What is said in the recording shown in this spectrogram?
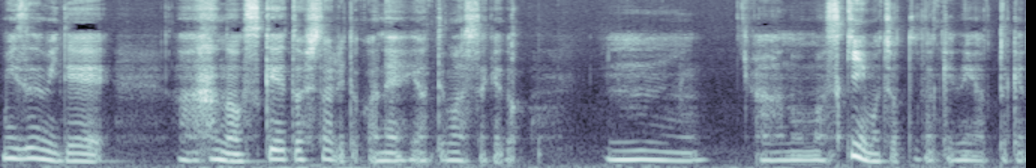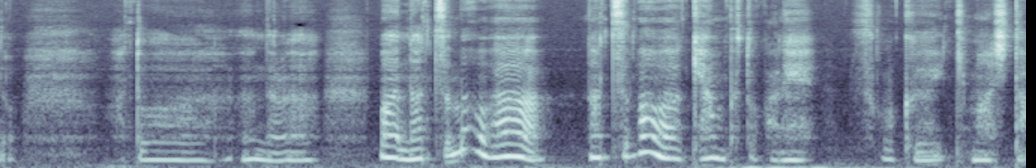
湖で、あの、スケートしたりとかね、やってましたけど。うん。あの、まあ、スキーもちょっとだけね、やったけど。あとは、なんだろうな。まあ、夏場は、夏場はキャンプとかね、すごく行きました。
